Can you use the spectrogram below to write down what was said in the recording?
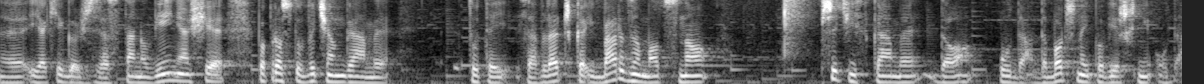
e, jakiegoś zastanowienia się. Po prostu wyciągamy tutaj zawleczkę i bardzo mocno przyciskamy do uda, do bocznej powierzchni uda.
